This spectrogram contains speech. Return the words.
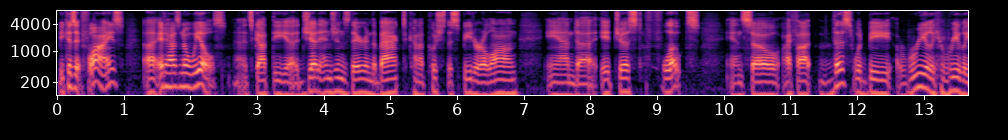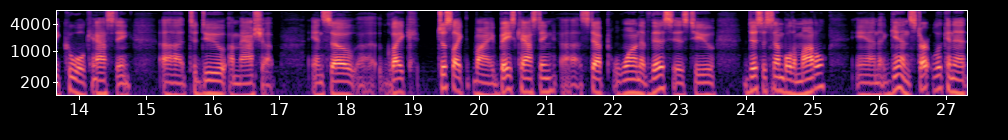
because it flies, uh, it has no wheels. It's got the uh, jet engines there in the back to kind of push the speeder along, and uh, it just floats. And so I thought this would be a really, really cool casting uh, to do a mashup. And so, uh, like just like my base casting, step one of this is to disassemble the model and again, start looking at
